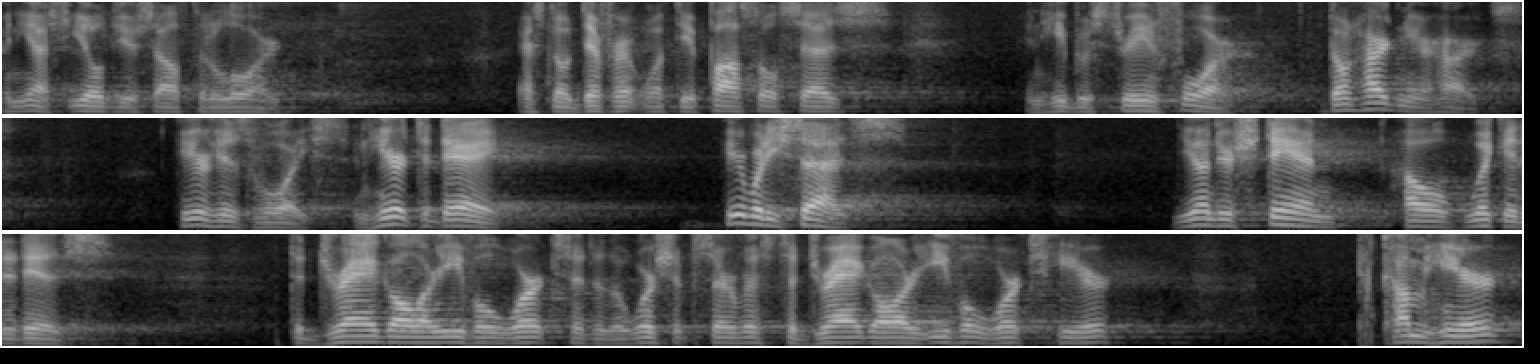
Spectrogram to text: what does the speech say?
And yes, yield yourself to the Lord. That's no different what the apostle says in Hebrews 3 and 4. Don't harden your hearts. Hear his voice and hear it today. Hear what he says. You understand how wicked it is to drag all our evil works into the worship service, to drag all our evil works here, to come here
